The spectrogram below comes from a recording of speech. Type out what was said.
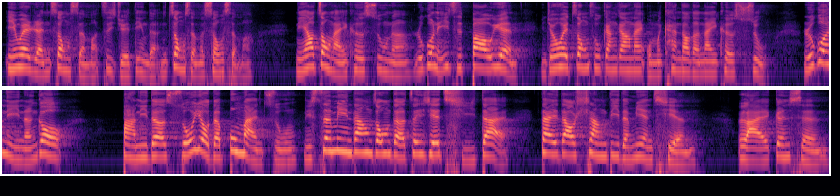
因为人种什么自己决定的，你种什么收什么。你要种哪一棵树呢？如果你一直抱怨，你就会种出刚刚那我们看到的那一棵树。如果你能够。把你的所有的不满足，你生命当中的这些期待，带到上帝的面前，来跟神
